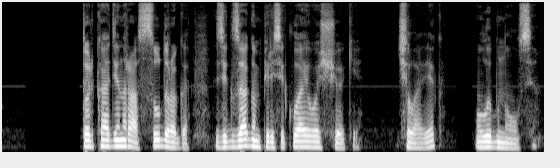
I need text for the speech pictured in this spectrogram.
Только один раз судорога зигзагом пересекла его щеки. Человек улыбнулся.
